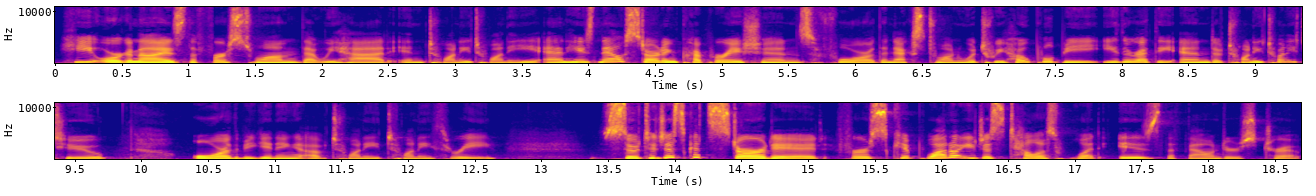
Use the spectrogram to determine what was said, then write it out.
He organized the first one that we had in 2020, and he's now starting preparations for the next one, which we hope will be either at the end of 2022 or the beginning of 2023. So, to just get started, first, Kip, why don't you just tell us what is the Founders Trip?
